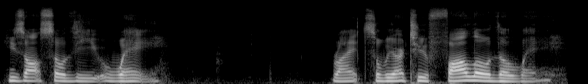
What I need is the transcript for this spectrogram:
He's also the way. Right? So we are to follow the way.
